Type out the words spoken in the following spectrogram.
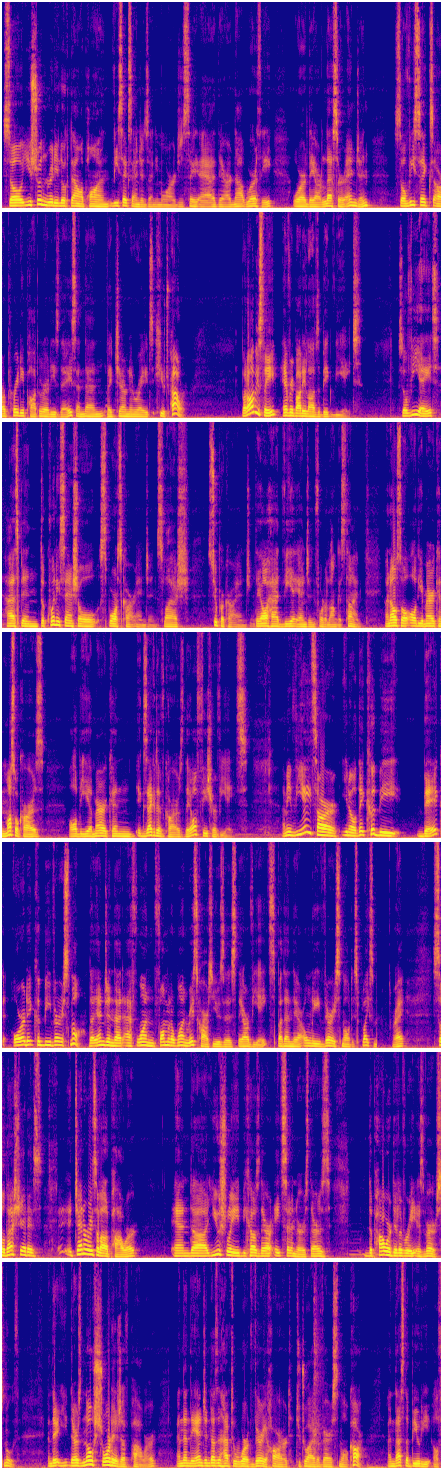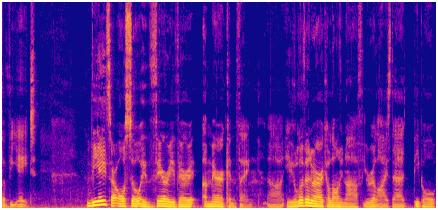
So you shouldn't really look down upon V6 engines anymore. Just say eh, they are not worthy or they are lesser engine. So V6 are pretty popular these days and then they generate huge power. But obviously, everybody loves a big V8. So V8 has been the quintessential sports car engine slash supercar engine. They all had V8 engine for the longest time. And also all the American muscle cars, all the American executive cars, they all feature V8s. I mean, V8s are, you know, they could be big or they could be very small. The engine that F1 Formula 1 race cars uses, they are V8s, but then they are only very small displacement, right? So that shit is it generates a lot of power, and uh, usually because there are eight cylinders, there's the power delivery is very smooth, and there, there's no shortage of power, and then the engine doesn't have to work very hard to drive a very small car, and that's the beauty of a V8. V8s are also a very very American thing. Uh, if you live in America long enough, you realize that people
